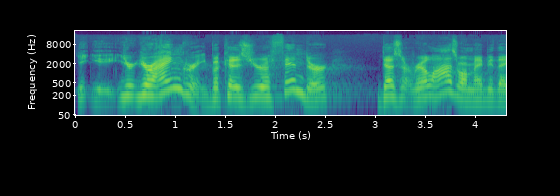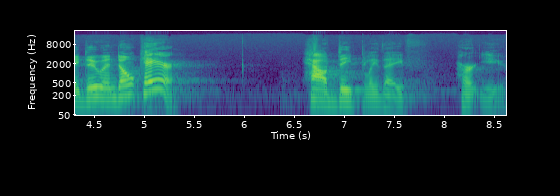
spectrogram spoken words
You're angry because your offender doesn't realize, or maybe they do and don't care, how deeply they've hurt you.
